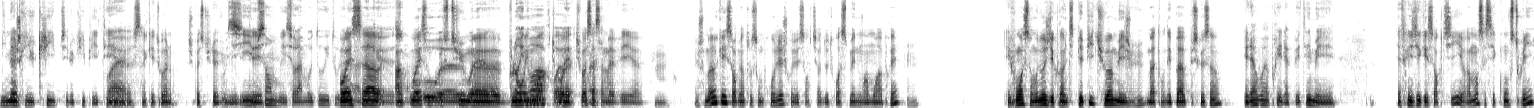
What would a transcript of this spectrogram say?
l'imagerie du clip. Sais, le clip, il était Ouais. 5 étoiles. Je sais pas si tu l'as vu. mais Aussi, il il me semble, il est sur la moto et tout. Ouais, là, ça, avec, euh, un, ouais, son haut, euh, costume ouais, euh, blanc et noir. tu, ouais, vois, ouais. tu vois, ça, Ouais, ça m'avait. euh, Hmm. Je me suis dit, ok, il sort bientôt son projet. Je crois qu'il va sortir 2-3 semaines ou un mois après. Mhm. Et pour moi, c'est en mode, ouais, je découvre une petite pépite, tu vois, mais je Mhm. m'attendais pas à plus que ça. Et là, ouais, après, il a pété, mais il y a Trinity qui est sorti, et vraiment, ça s'est construit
